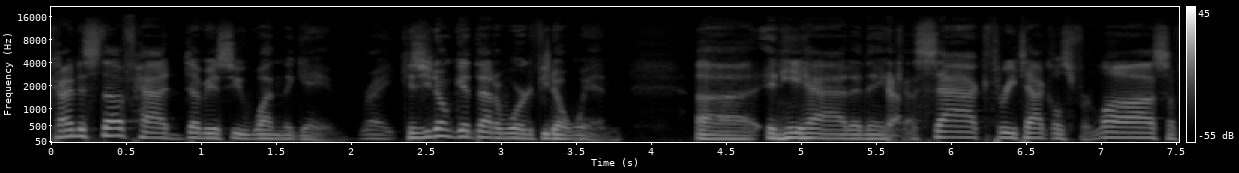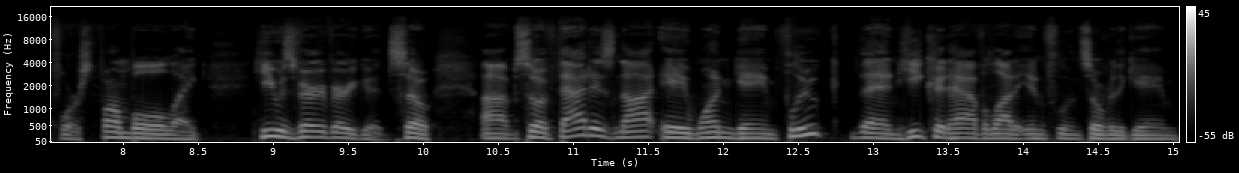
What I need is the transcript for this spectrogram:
kind of stuff. Had WSU won the game, right? Because you don't get that award if you don't win. Uh, and he had, I think, Yeah. a sack, three tackles for loss, a forced fumble. Like he was very, very good. So, um, so if that is not a one game fluke, then he could have a lot of influence over the game.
